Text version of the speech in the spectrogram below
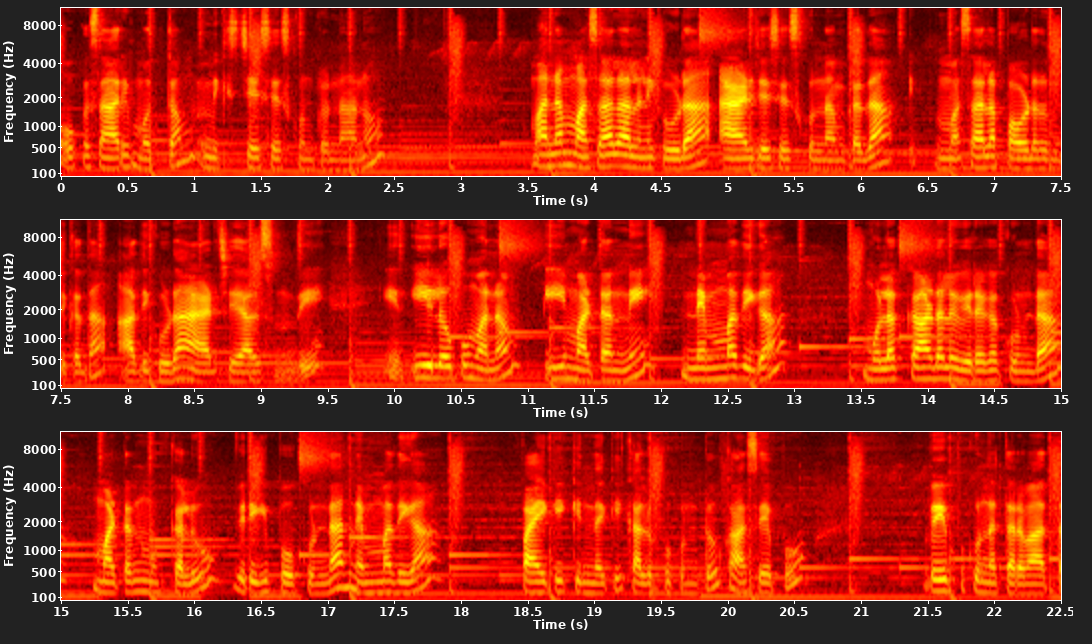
ఒకసారి మొత్తం మిక్స్ చేసేసుకుంటున్నాను. మనం మసాలాలని కూడా యాడ్ చేసేసుకున్నాం కదా మసాలా పౌడర్ ఉంది కదా అది కూడా యాడ్ చేయాల్సి ఉంది ఈలోపు మనం ఈ మటన్ని నెమ్మదిగా ములక్కాడలు విరగకుండా మటన్ ముక్కలు విరిగిపోకుండా నెమ్మదిగా పైకి కిందకి కలుపుకుంటూ కాసేపు వేపుకున్న తర్వాత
